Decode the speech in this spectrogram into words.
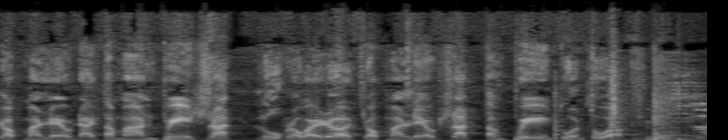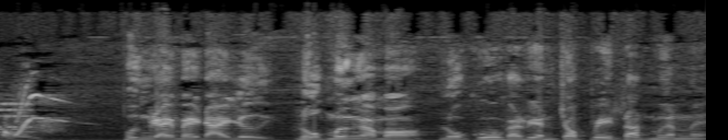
จบมาแล้วได้ตำหานเปซัดลูกเราไว้เด้อจบมาแล้วซัดตั้งปีตัวตัว พึงได้ไม่ได้เลยลูกมึงอะมอลูกกูก็เรียนจบปีรัดเหมือนเลย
